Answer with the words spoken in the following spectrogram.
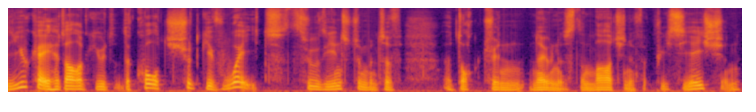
The UK had argued that the court should give weight through the instrument of a doctrine known as the margin of appreciation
